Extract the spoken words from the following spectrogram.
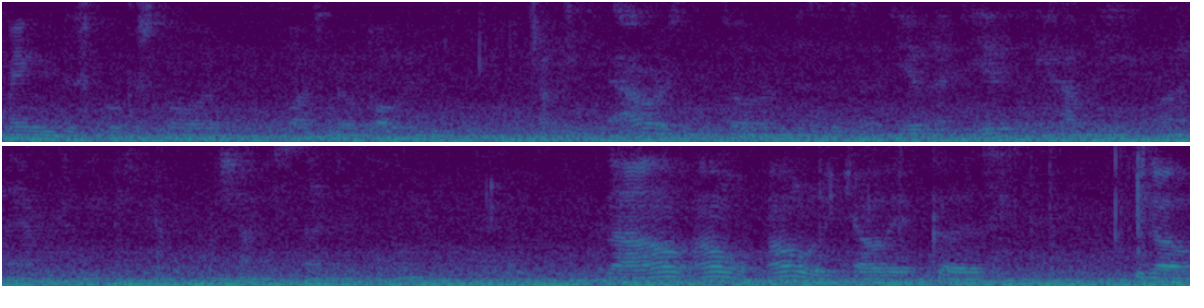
mainly just focused on watching the opponent. Hours in the film is this? Do you have an idea of like how many on an average week? How much time you spend in film? No, I don't, I don't, really count it because, you know,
